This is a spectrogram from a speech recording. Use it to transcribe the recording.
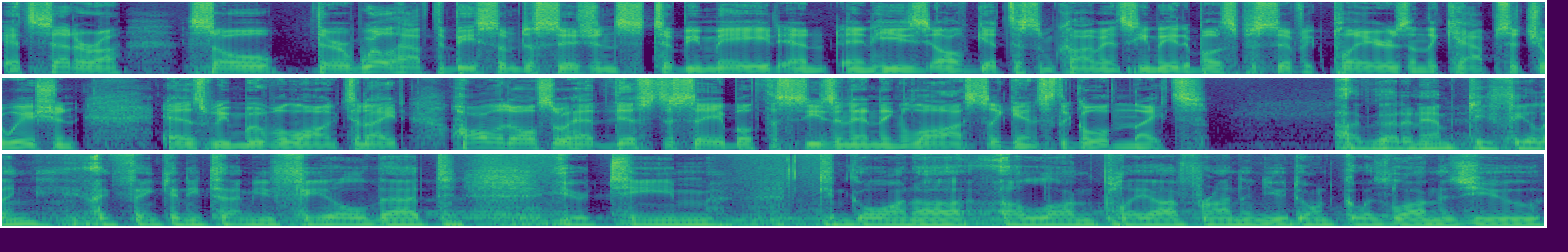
etc. So there will have to be some decisions to be made, and, and he's I'll get to some comments he made about specific players and the cap situation as we move along tonight. Holland also had this to say about the season-ending loss against the Golden Knights. I've got an empty feeling. I think anytime you feel that your team can go on a, a, long playoff run and you don't go as long as you,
